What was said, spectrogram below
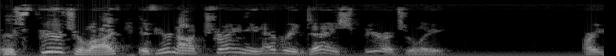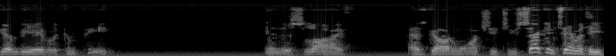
the spiritual life, if you're not training every day spiritually, are you going to be able to compete? in this life as God wants you to. 2 Timothy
